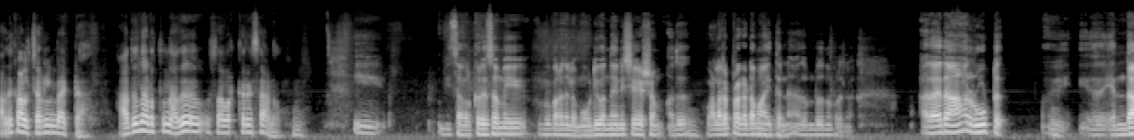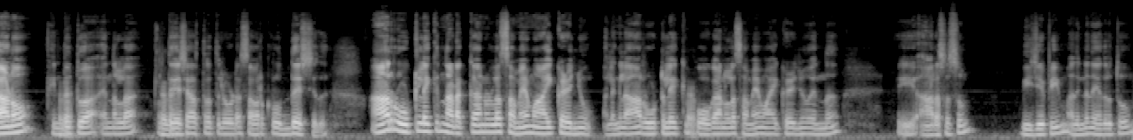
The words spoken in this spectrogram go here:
അത് കൾച്ചറൽ ഇമ്പാക്റ്റാണ് അത് നടത്തുന്ന അത് സവർക്കറിസാണ്. ഈ ഈ സവർക്കറിസം ഈ ഇപ്പോൾ പറഞ്ഞല്ലോ മോഡി വന്നതിന് ശേഷം അത് വളരെ പ്രകടമായി തന്നെ അതുണ്ടെന്ന് പറഞ്ഞു അതായത് ആ റൂട്ട് എന്താണോ ഹിന്ദുത്വ എന്നുള്ള പ്രത്യയശാസ്ത്രത്തിലൂടെ സവർക്കർ ഉദ്ദേശിച്ചത് ആ റൂട്ടിലേക്ക് നടക്കാനുള്ള സമയമായി കഴിഞ്ഞു അല്ലെങ്കിൽ ആ റൂട്ടിലേക്ക് പോകാനുള്ള സമയമായി കഴിഞ്ഞു എന്ന് ഈ ആർ എസ് എസും ബി ജെ പിയും അതിന്റെ നേതൃത്വവും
